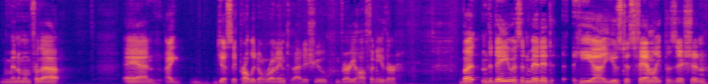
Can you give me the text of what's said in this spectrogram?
minimum for that and I guess they probably don't run into that issue very often either. But the day he was admitted, he uh, used his family position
